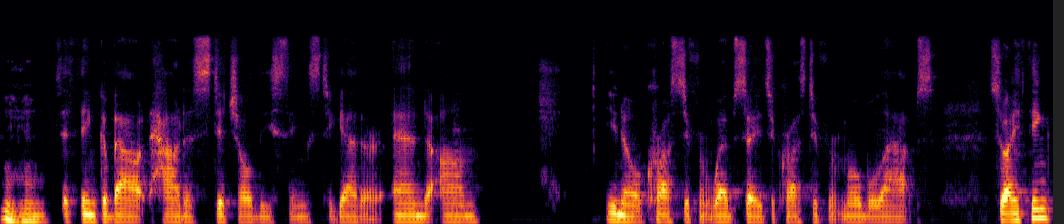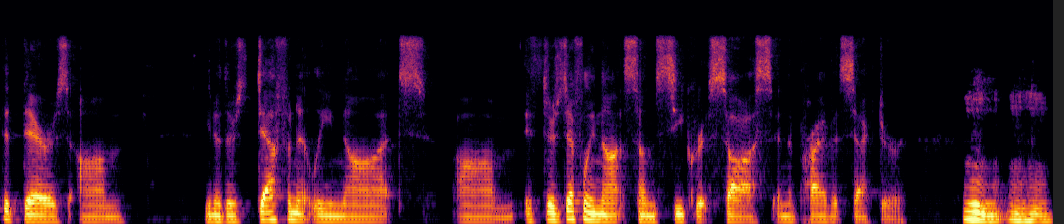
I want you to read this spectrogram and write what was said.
Mhm. to think about how to stitch all these things together. And um you know across different websites across different mobile apps. So i think that there's um you know there's definitely not um it's, there's definitely not some secret sauce in the private sector Mm, mhm,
